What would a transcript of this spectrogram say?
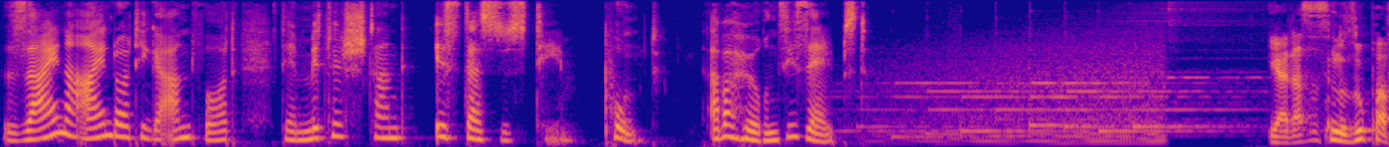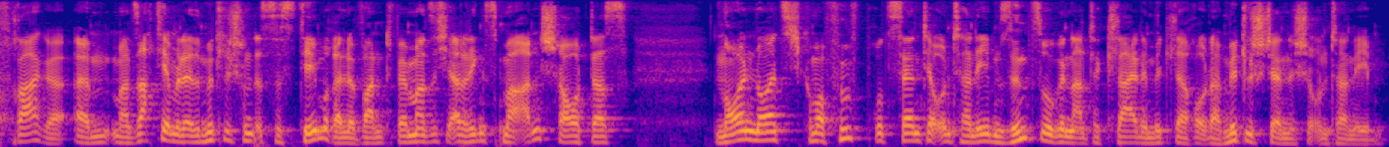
Seine eindeutige Antwort, der Mittelstand ist das System. Punkt. Aber hören Sie selbst. Ja, das ist eine super Frage. Ähm, man sagt ja immer, der Mittelstand ist systemrelevant. Wenn man sich allerdings mal anschaut, dass 99,5 Prozent der Unternehmen sind sogenannte kleine, mittlere oder mittelständische Unternehmen.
